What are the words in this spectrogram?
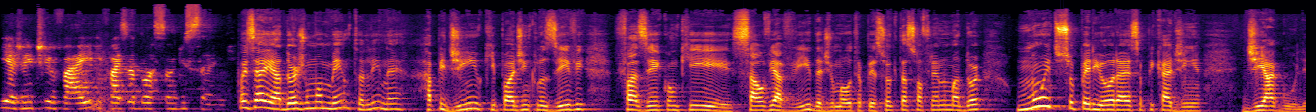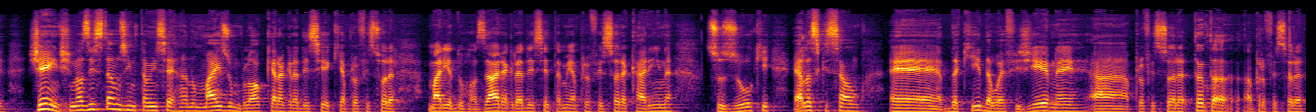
e a gente vai e faz a doação de sangue. Pois é, e a dor de um momento ali, né? Rapidinho, que pode inclusive fazer com que salve a vida de uma outra pessoa que está sofrendo uma dor muito superior a essa picadinha de agulha. Gente, nós estamos então encerrando mais um bloco. Quero agradecer aqui a professora Maria do Rosário, agradecer também a professora Karina Suzuki, elas que são é, daqui da UFG, né? A professora, tanto a, a, professora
